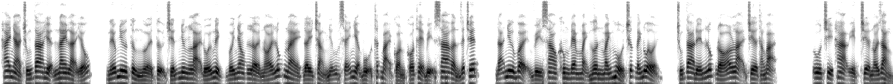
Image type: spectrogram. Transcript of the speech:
Hai nhà chúng ta hiện nay là yếu, nếu như từng người tự chiến nhưng lại đối nghịch với nhau lời nói lúc này đây chẳng những sẽ nhiệm vụ thất bại còn có thể bị xa ẩn giết chết đã như vậy vì sao không đem mạnh hơn mánh hổ trước đánh đuổi chúng ta đến lúc đó lại chia thắng bại u c h i hạ ít chia nói rằng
